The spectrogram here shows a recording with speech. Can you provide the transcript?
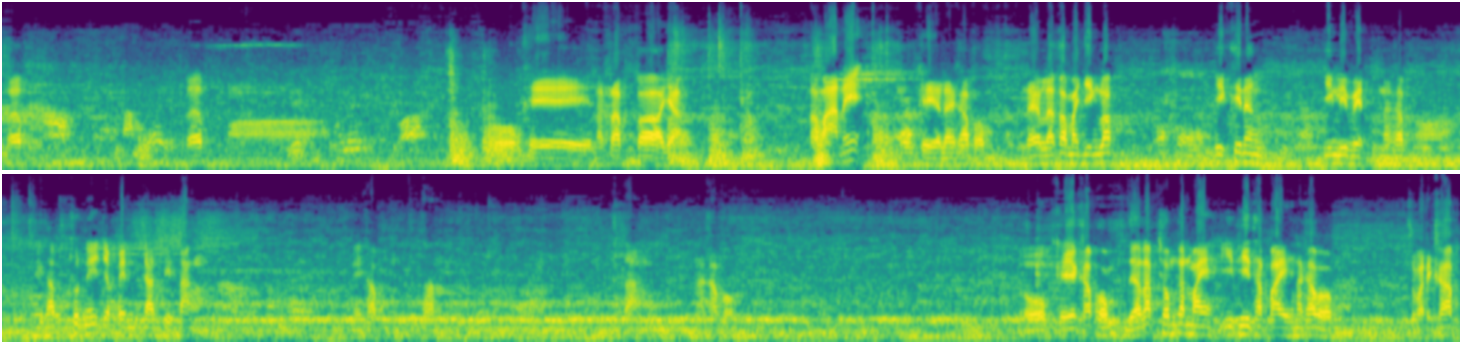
ฟึบอ้าวตามเลยฟึบอ๋อโอเคนะครับก็อย่างประมาณนี้ โอเคเลยครับผม แล้วแล้วก็มายิงล็อกอีกที่หนึ่งยิงรีเวทนะครับนี่ครับ ชุดนี้จะเป็นการติดตั้ง ครับทุกท่านตั้งนะครับผมโอเคครับผม เดี๋ยวรับชมกันใหม่ EP ถัดไปนะครับผม สวัสดีครับ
